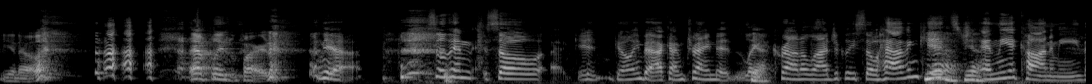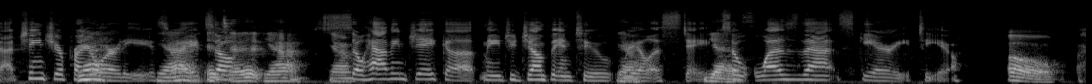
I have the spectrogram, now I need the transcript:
you know that plays a part yeah so then so uh, going back i'm trying to like yeah. chronologically so having kids yeah, yeah. and the economy that changed your priorities right it so did. yeah yeah so having jacob made you jump into real estate yes. so was that scary to you oh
